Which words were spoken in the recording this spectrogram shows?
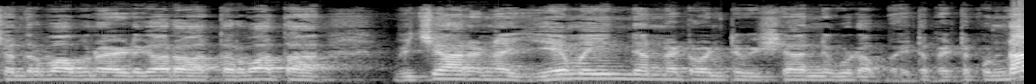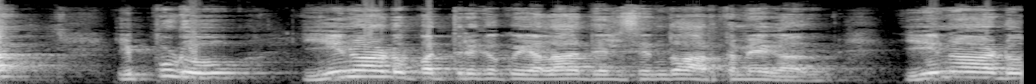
చంద్రబాబు నాయుడు గారు ఆ తర్వాత విచారణ ఏమైంది అన్నటువంటి విషయాన్ని కూడా బయట పెట్టకుండా ఇప్పుడు ఈనాడు పత్రికకు ఎలా తెలిసిందో అర్థమే కాదు. ఈనాడు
